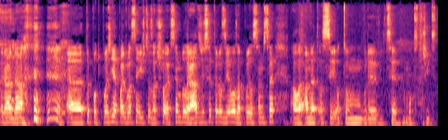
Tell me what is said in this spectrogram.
ráda uh, to podpoří. A pak vlastně, když to začalo, tak jsem byl rád, že se to rozjelo, zapojil jsem se, ale Anet asi o tom bude více moc říct.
